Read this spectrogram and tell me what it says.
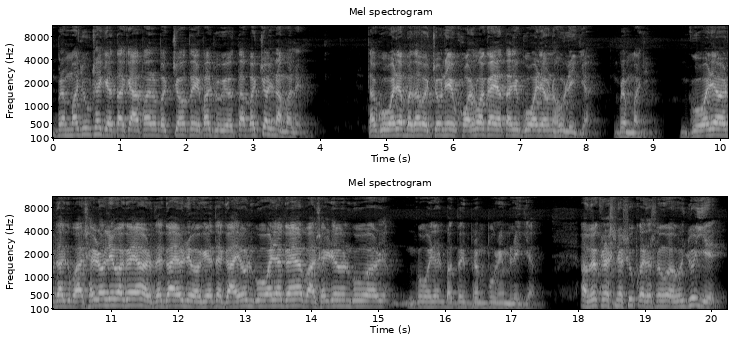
બ્રહ્માજી ઉઠે ગયા હતા કે આ બચ્ચો તો એવા જોયો હતા બચ્ચો જ ના મળે. ત્યાં ગોવાળિયા બધા બચ્ચોને ખોરવા ગયા હતા, એ ગોવાળિયાઓને હું લઈ ગયા, બ્રહ્માજી. ગોવાળિયા અડધા વાછરડો લેવા ગયા, અડધા ગાયો લેવા ગયા ત્યાં ગાયોને ગોવાળિયા ગયા વાછરડીઓને ગોવાળિયા ગોવાળિયાને બધા બ્રહ્મપુરીમાં લઈ ગયા. હવે કૃષ્ણ શું કરે છે? હવે જોઈએ.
